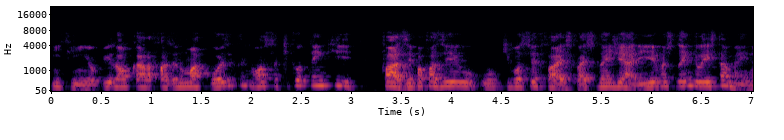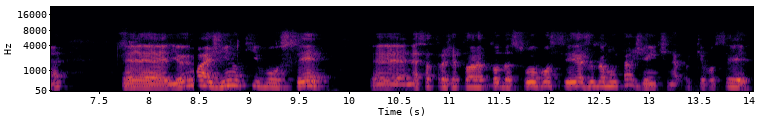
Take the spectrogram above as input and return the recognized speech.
enfim, eu vi lá um cara fazendo uma coisa, e falei, nossa, o que, que eu tenho que fazer para fazer o, o, que você faz? Vai estudar engenharia, vai estudar inglês também, né? É, e eu imagino que você, é, nessa trajetória toda sua, você ajuda muita gente, né? Porque você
